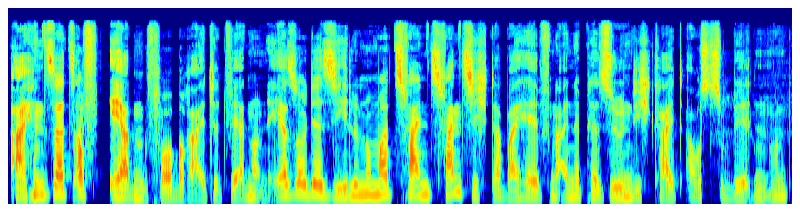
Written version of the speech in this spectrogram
Einsatz auf Erden vorbereitet werden. Und er soll der Seele Nummer 22 dabei helfen, eine Persönlichkeit auszubilden. Und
